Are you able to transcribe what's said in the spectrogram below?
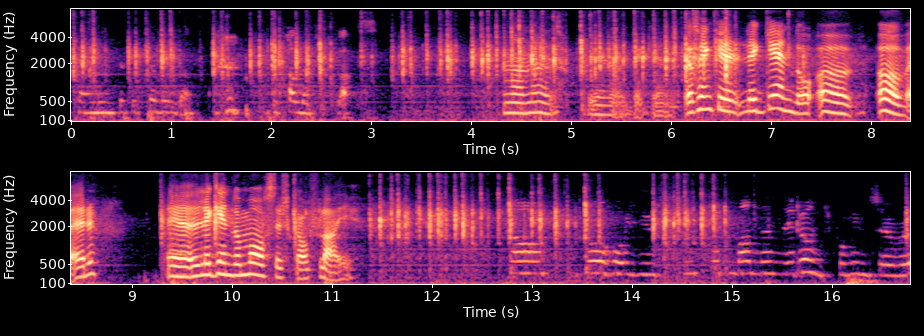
kan du inte fixa bilden? Ifall den får plats. Många legend. Jag tänker legend och över. Eh, legend och master ska fly. Ja, jag har ju Supermannen i rank på min server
